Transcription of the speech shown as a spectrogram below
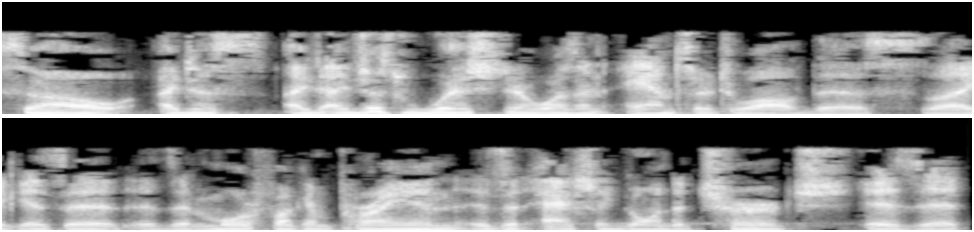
So I just, I, I just wish there was an answer to all of this. Like, is it, is it more fucking praying? Is it actually going to church? Is it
